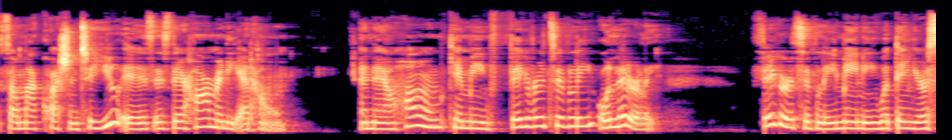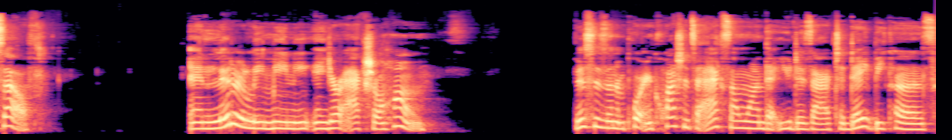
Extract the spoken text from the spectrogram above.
So my question to you is is there harmony at home? And now home can mean figuratively or literally. Figuratively meaning within yourself. And literally meaning in your actual home. This is an important question to ask someone that you desire to date because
